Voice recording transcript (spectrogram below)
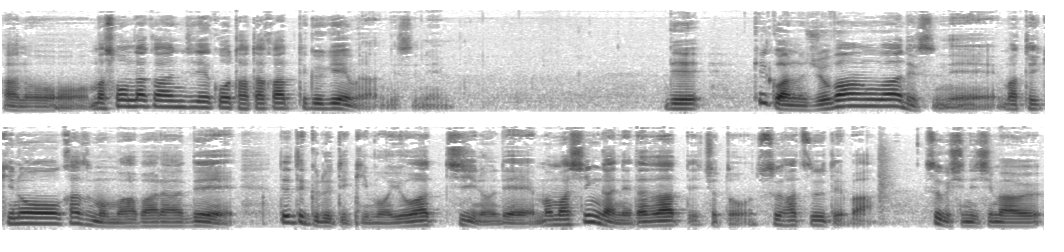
あの、まあ、そんな感じでこう戦っていくゲームなんですね。で結構あの序盤はですね、まあ、敵の数もまばらで出てくる敵も弱っちいので、まあ、マシンガンでダダってちょっと数発撃てばすぐ死んでしまう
